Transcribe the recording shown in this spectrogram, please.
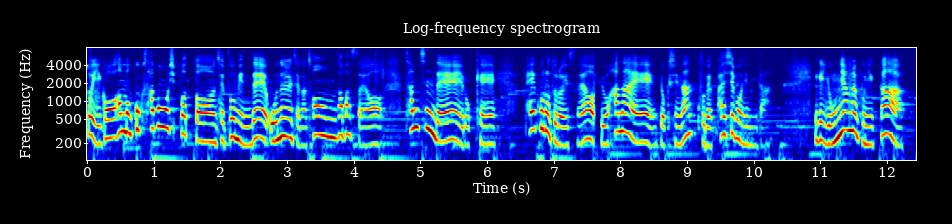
또 이거 한번 꼭 사보고 싶었던 제품인데 오늘 제가 처음 사봤어요. 참치인데 이렇게 팩으로 들어있어요. 이 하나에 역시나 980원입니다. 이게 용량을 보니까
